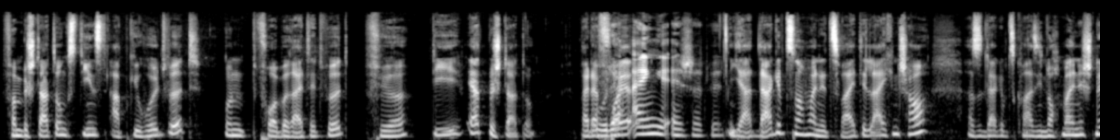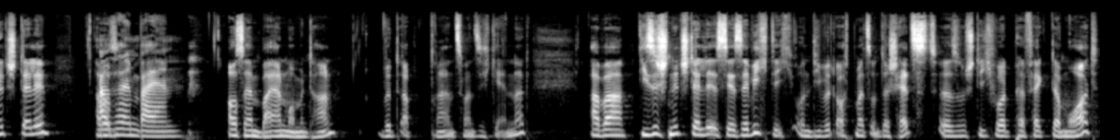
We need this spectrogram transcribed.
vom Bestattungsdienst abgeholt wird und vorbereitet wird für die Erdbestattung. Bei der Oder Feuer eingeäschert wird. Ja, da gibt es nochmal eine zweite Leichenschau. Also da gibt es quasi nochmal eine Schnittstelle. Aber außer in Bayern. Außer in Bayern momentan. Wird ab 23 geändert. Aber diese Schnittstelle ist sehr, sehr wichtig und die wird oftmals unterschätzt. Also Stichwort perfekter Mord.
